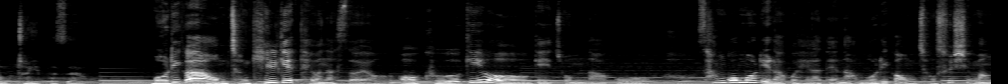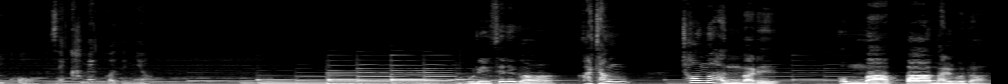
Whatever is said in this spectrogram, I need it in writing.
엄청 이뻤어요. 머리가 엄청 길게 태어났어요. 어, 그 기억이 좀 나고 상고머리라고 해야 되나? 머리가 엄청 숱이 많고 새카맸거든요. 우리 이슬이가 가장 처음 한 말이 엄마 아빠 말보다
